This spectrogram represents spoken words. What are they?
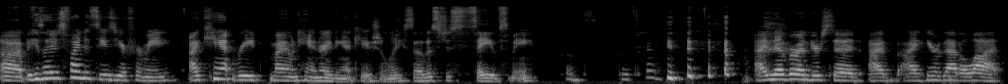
uh, because I just find it's easier for me. I can't read my own handwriting occasionally, so this just saves me. That's that's good. I never understood. I I hear that a lot.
